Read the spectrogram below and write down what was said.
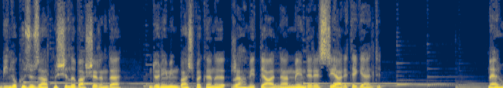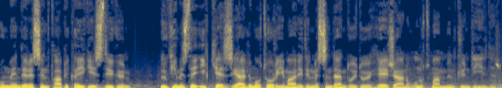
1960 yılı başlarında dönemin başbakanı rahmetli Adnan Menderes ziyarete geldi. Merhum Menderes'in fabrikayı gezdiği gün, ülkemizde ilk kez yerli motor imal edilmesinden duyduğu heyecanı unutmam mümkün değildir.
